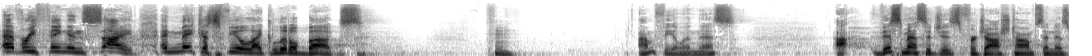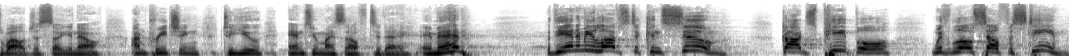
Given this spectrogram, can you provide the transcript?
everything in sight and make us feel like little bugs. Hmm. I'm feeling this. I, this message is for Josh Thompson as well, just so you know. I'm preaching to you and to myself today. Amen? But the enemy loves to consume God's people with low self esteem.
